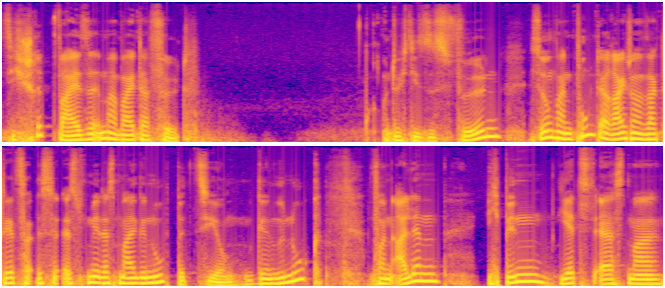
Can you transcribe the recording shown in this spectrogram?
sich schrittweise immer weiter füllt. Und durch dieses Füllen ist irgendwann ein Punkt erreicht und man sagt, jetzt ist, ist mir das mal genug Beziehung. Genug von allem. Ich bin jetzt erstmal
